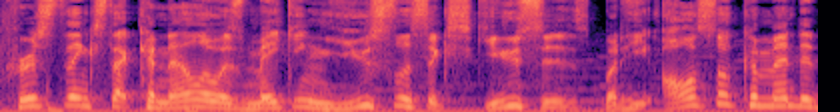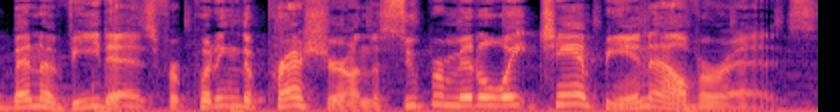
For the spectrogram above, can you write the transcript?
Chris thinks that Canelo is making useless excuses, but he also commended Benavidez for putting the pressure on the super middleweight champion Alvarez.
